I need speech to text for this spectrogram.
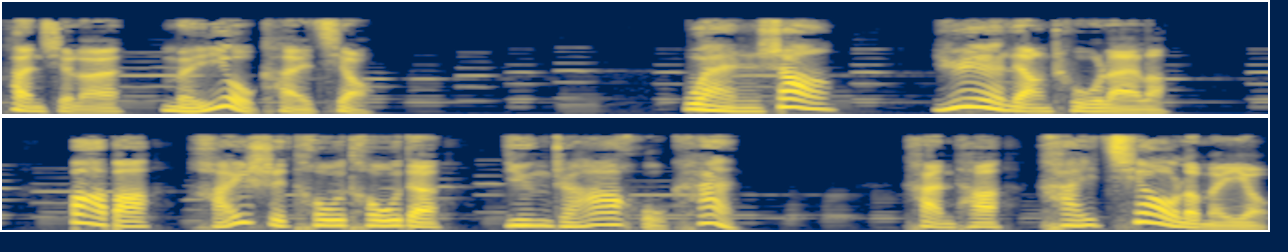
看起来没有开窍。晚上，月亮出来了，爸爸还是偷偷的盯着阿虎看，看他开窍了没有。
